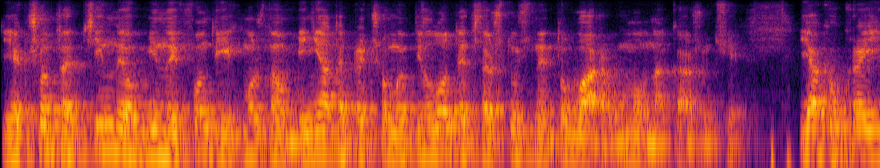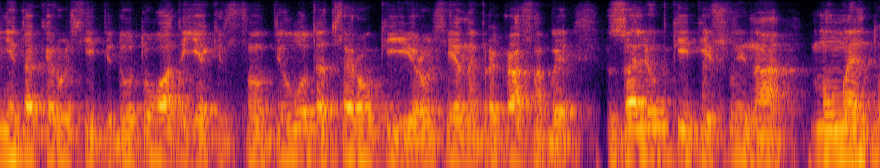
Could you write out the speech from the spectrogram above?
Якщо це цінний обмінний фонд, їх можна обміняти, причому пілоти це штучний товар, умовно кажучи. Як в Україні, так і Росії підготувати якісного пілота це роки, і росіяни прекрасно би залюбки пішли на момент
